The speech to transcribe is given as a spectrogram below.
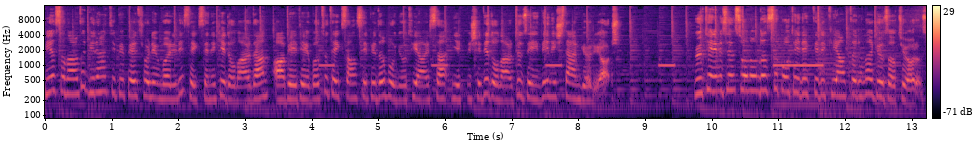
Piyasalarda Brent tipi petrolün varili 82 dolardan, ABD Batı Teksan CPWTI ise 77 dolar düzeyinden işlem görüyor. Bültenimizin sonunda spot elektrik fiyatlarına göz atıyoruz.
